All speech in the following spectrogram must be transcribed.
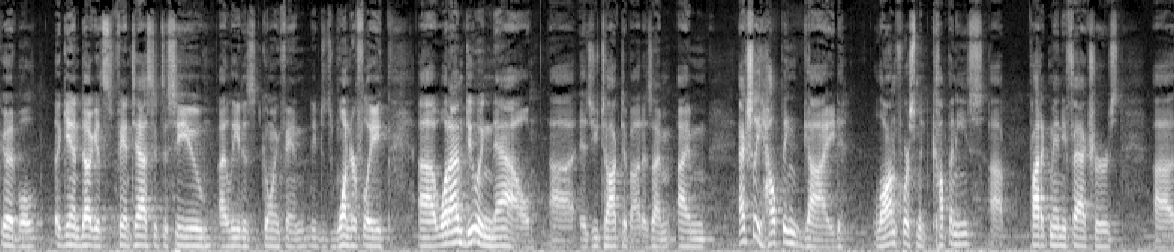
Good. Well, again, Doug, it's fantastic to see you. ILEETA is going fan, it's wonderfully. Uh, what I'm doing now, uh, as you talked about, is I'm I'm actually helping guide law enforcement companies, uh, product manufacturers, uh,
